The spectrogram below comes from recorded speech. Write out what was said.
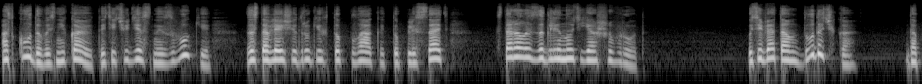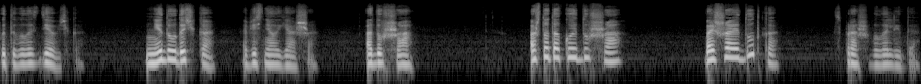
откуда возникают эти чудесные звуки, заставляющие других то плакать, то плясать, старалась заглянуть Яше в рот. «У тебя там дудочка?» — допытывалась девочка. «Не дудочка», — объяснял Яша, — «а душа». «А что такое душа? Большая дудка?» — спрашивала Лида.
